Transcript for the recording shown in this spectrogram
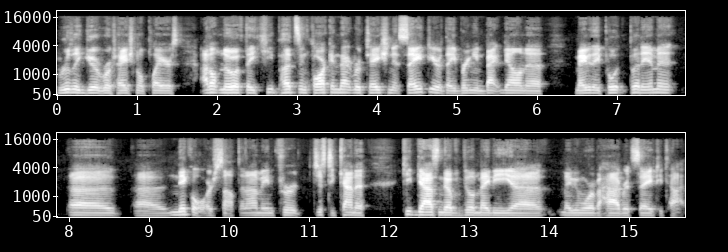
really good rotational players. I don't know if they keep Hudson Clark in that rotation at safety or they bring him back down to maybe they put put him at uh, uh, nickel or something. I mean, for just to kind of keep guys in the open field, maybe uh, maybe more of a hybrid safety type.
